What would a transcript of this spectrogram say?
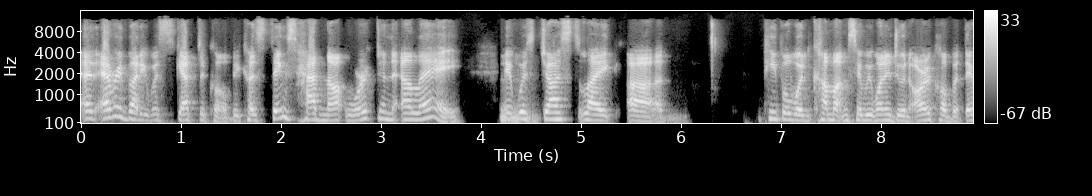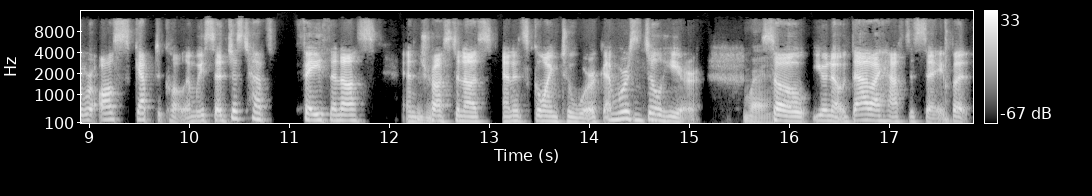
and everybody was skeptical because things had not worked in LA. It was Mm-hmm. just like uh, people would come up and say, "We want to do an article," but they were all skeptical, and we said, "Just have faith in us and Mhm. trust in us, and it's going to work." And we're still here. right. So you know that I have to say, but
